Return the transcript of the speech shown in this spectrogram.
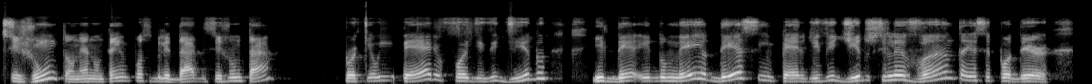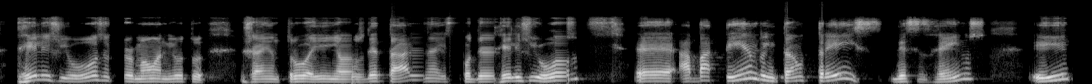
se juntam, né? Não tem possibilidade de se juntar, porque o império foi dividido e, de, e do meio desse império dividido se levanta esse poder religioso, que o irmão Anilton já entrou aí em alguns detalhes, né, esse poder religioso, é, abatendo então três desses reinos, e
